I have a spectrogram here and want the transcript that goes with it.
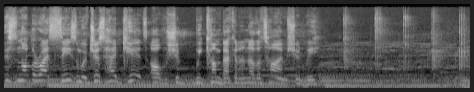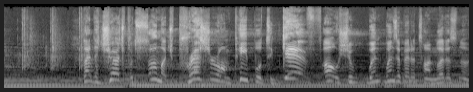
This is not the right season. We've just had kids. Oh, should we come back at another time? Should we? Like the church puts so much pressure on people to give. Oh, should, when, when's a better time? Let us know.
